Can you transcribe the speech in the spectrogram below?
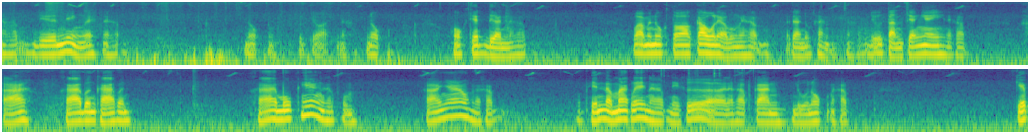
นะครับ ยืนนิ่งเลยนะครับ นกสุดยอดนะครับ นกหกเจ็ดเดือนนะครับ ว่ามันนกตอเก้าแล้วบ้างนะครับ อาจารย์ทุกท่านนะครับดูตันเสียงไงนะครับ ขาขาเบิ้งขาเพิ่น ขามุกแห้งครับ ผม ขาเง้านะครับ เห็นแล้วมากเลยนะครับ นี่คือนะครับ การดูนกนะครับ เก็บ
